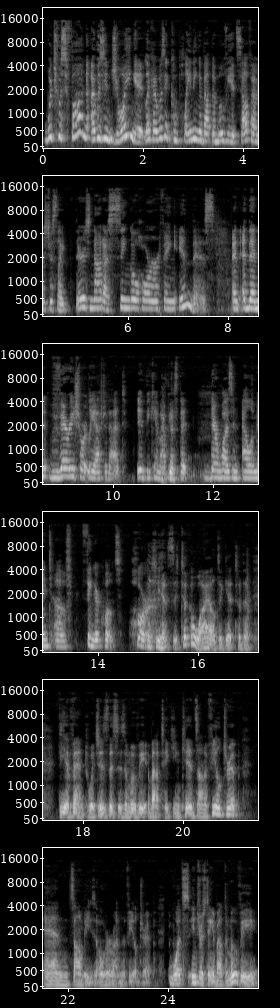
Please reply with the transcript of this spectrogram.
which was fun. I was enjoying it. Like I wasn't complaining about the movie itself. I was just like, there's not a single horror thing in this. And and then very shortly after that, it became obvious that there was an element of finger quotes horror. Yes, it took a while to get to the the event, which is this is a movie about taking kids on a field trip and zombies overrun the field trip. What's interesting about the movie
